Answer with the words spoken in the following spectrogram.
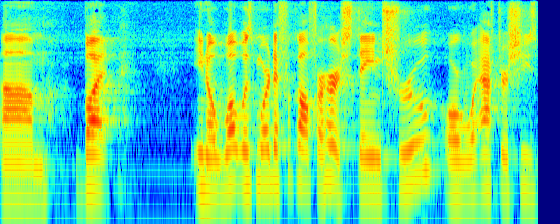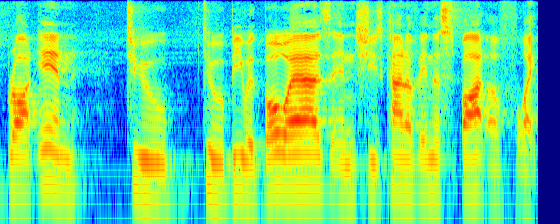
Um, but, you know, what was more difficult for her, staying true, or after she's brought in to, to be with Boaz, and she's kind of in the spot of like,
